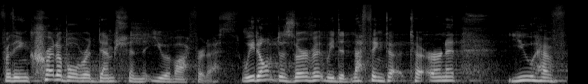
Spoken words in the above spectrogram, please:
for the incredible redemption that you have offered us. We don't deserve it, we did nothing to, to earn it. You have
